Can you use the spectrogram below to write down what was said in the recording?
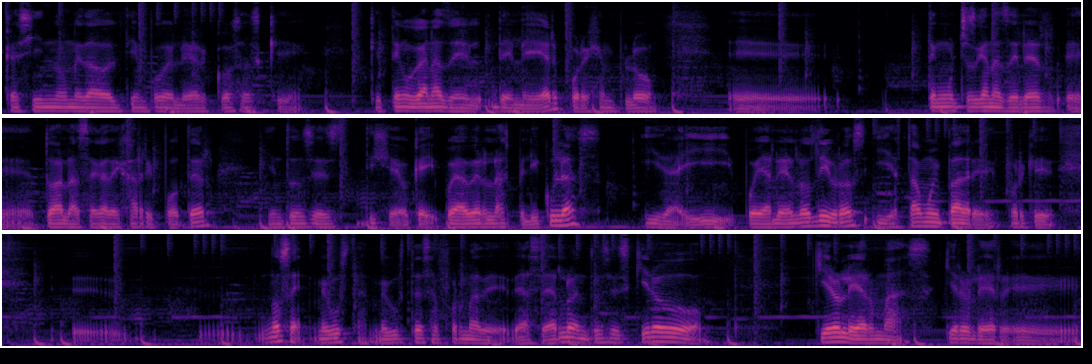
Casi no me he dado el tiempo de leer cosas que, tengo ganas de, leer. Por ejemplo, eh, tengo muchas ganas de leer toda la saga de Harry Potter. Y entonces dije, ok, voy a ver las películas y de ahí voy a leer los libros. Y está muy padre porque, no sé, me gusta, me gusta esa forma de, de, hacerlo. Entonces quiero, quiero leer más, quiero leer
